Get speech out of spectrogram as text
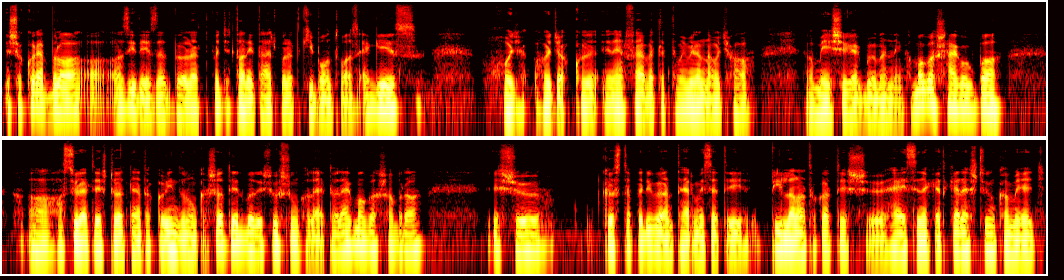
és akkor ebből a, a, az idézetből lett, vagy a tanításból lett kibontva az egész, hogy, hogy akkor én felvetettem, hogy mi lenne, hogyha a mélységekből mennénk a magasságokba, a, ha születés történet, akkor indulunk a sötétből, és jussunk a lehető legmagasabbra, és közte pedig olyan természeti pillanatokat és helyszíneket kerestünk, ami egy,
